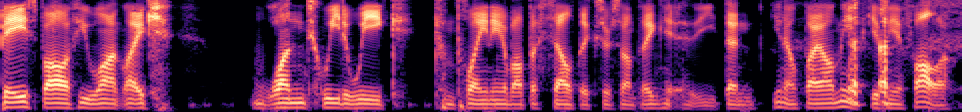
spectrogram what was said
Baseball if you want like one tweet a week complaining about the Celtics or something, eh, then you know by all means give me a follow.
